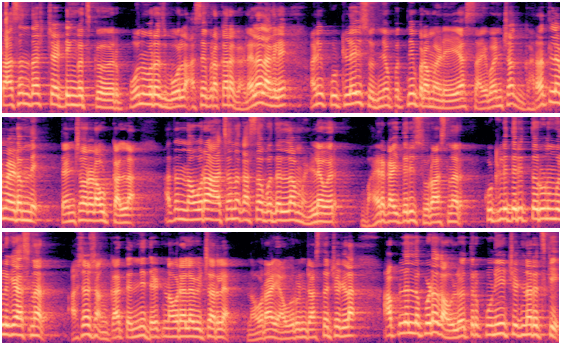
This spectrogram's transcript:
तासन तास चॅटिंगच कर फोनवरच बोल असे प्रकार घडायला लागले. आणि कुठल्याही सुज्ञ पत्नीप्रमाणे या साहेबांच्या घरातल्या मॅडमने त्यांच्यावर डाऊट काढला. आता नवरा अचानक असा बदलला म्हणल्यावर बाहेर काहीतरी सुरू असणार कुठली तरी तरुण मुलगी असणार अशा शंका त्यांनी थेट नवऱ्याला विचारल्या. नवरा यावरून जास्त चिडला. आपलं लपडं गावलं तर कुणीही चिडणारच की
